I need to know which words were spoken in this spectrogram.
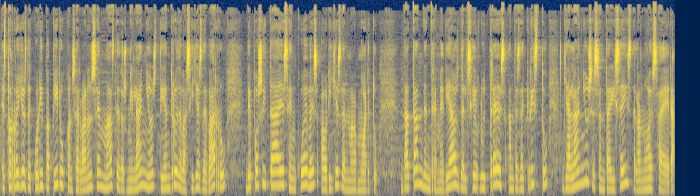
Estos rollos de cuero y papiro conserváronse más de 2000 años dentro de vasillas de barro depositadas en cueves a orillas del Mar Muerto. Datan de entre mediados del siglo III a.C. y al año 66 de la Nueva Era,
